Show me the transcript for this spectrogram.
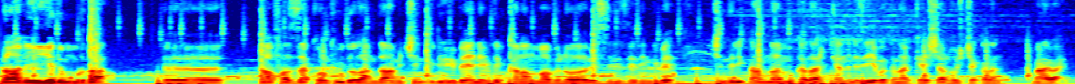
naneyi yedim burada. Ee, daha fazla korku videolarının devamı için videoyu beğenebilir, kanalıma abone olabilirsiniz dediğim gibi. Şimdilik benden bu kadar. Kendinize iyi bakın arkadaşlar. Hoşçakalın. Bay bay.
